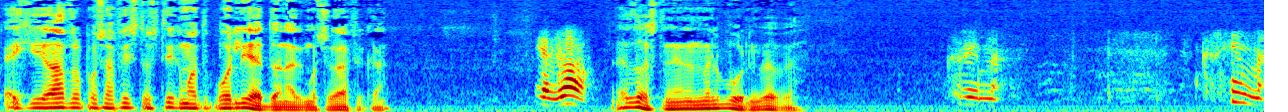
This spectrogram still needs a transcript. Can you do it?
έχει ο άνθρωπος αφήσει το στίγμα του πολύ έντονα δημοσιογραφικά. Εδώ; Εδώ στην Μελβούρνη, βέβαια. Κρίμα. Κρίμα.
